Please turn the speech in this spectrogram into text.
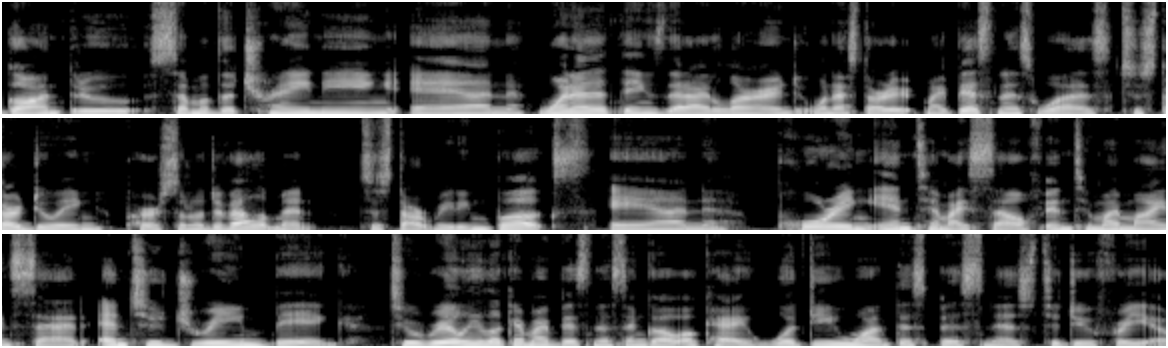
gone through some of the training. And one of the things that I learned when I started my business was to start doing personal development, to start reading books and pouring into myself, into my mindset, and to dream big, to really look at my business and go, okay, what do you want this business to do for you?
